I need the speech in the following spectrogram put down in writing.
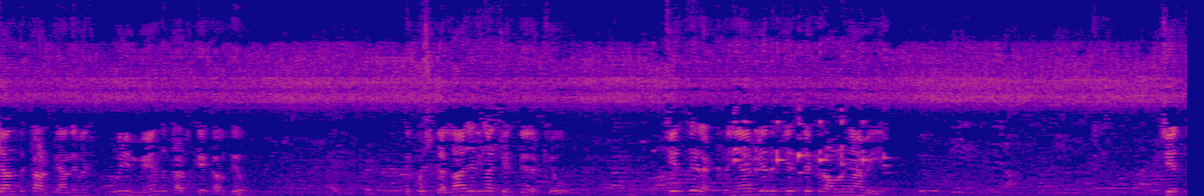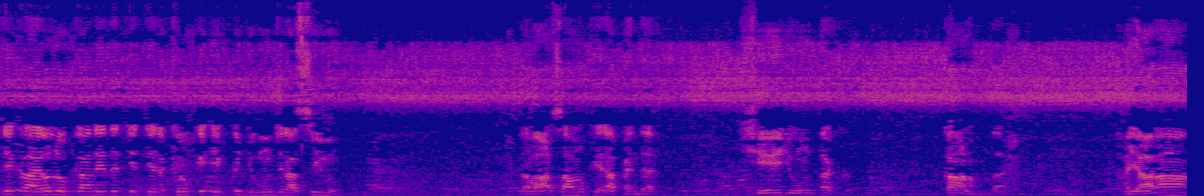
ਚੰਦ ਘੰਟਿਆਂ ਦੇ ਵਿੱਚ ਪੂਰੀ ਮਿਹਨਤ ਡਟ ਕੇ ਕਰ ਦਿਓ ਤੇ ਕੁਝ ਗੱਲਾਂ ਜਿਹੜੀਆਂ ਚੇਤੇ ਰੱਖਿਓ। ਚੇਤੇ ਰੱਖਣੀਆਂ ਵੀ ਹੈ ਤੇ ਚੇਤੇ ਕਰਾਉਣੀਆਂ ਵੀ ਹੈ। ਚੇਤੇ ਕਰਾਇਓ ਲੋਕਾਂ ਦੇ ਤੇ ਚੇਤੇ ਰੱਖਿਓ ਕਿ 1 ਜੂਨ 84 ਨੂੰ ਦਰਬਾਰ ਸਾਹਿਬ ਨੂੰ ਘੇਰਾ ਪੈਂਦਾ ਹੈ। 6 ਜੂਨ ਤੱਕ ਕਾਣ ਹੁੰਦਾ ਹੈ। ਹਜ਼ਾਰਾਂ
